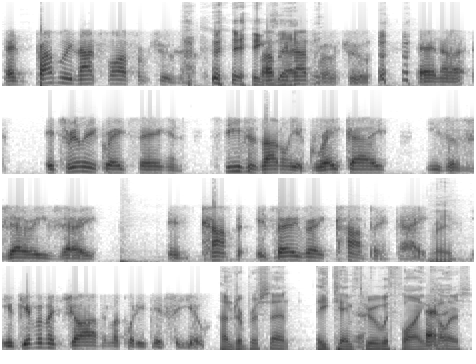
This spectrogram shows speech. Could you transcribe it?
and probably not far from true. Now. exactly. Probably not from true. And uh, it's really a great thing. And Steve is not only a great guy; he's a very, very incompetent, very, very competent guy. Right. You give him a job, and look what he did for you. Hundred percent. He came yeah. through with flying and, colors.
